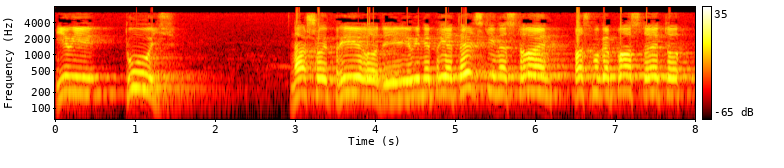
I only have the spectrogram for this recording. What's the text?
ili tuđ našoj prirodi ili neprijateljski nastrojen, pa smo ga prosto, eto,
